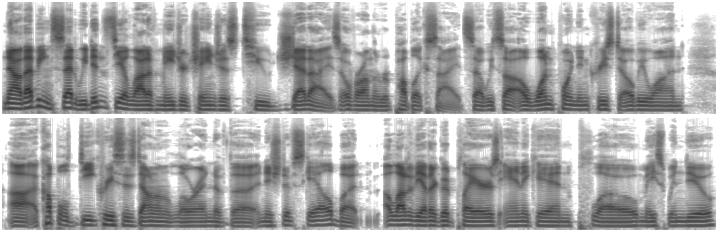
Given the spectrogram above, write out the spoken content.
Now, that being said, we didn't see a lot of major changes to Jedi's over on the Republic side. So we saw a one point increase to Obi Wan, uh, a couple decreases down on the lower end of the initiative scale, but a lot of the other good players, Anakin, Plo, Mace Windu,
